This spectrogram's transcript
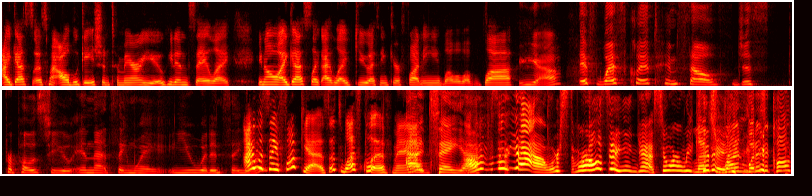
"I guess it's my obligation to marry you," he didn't say like, you know, I guess like I like you, I think you're funny, blah blah blah blah blah. yeah. If Westcliff himself just proposed to you in that same way, you wouldn't say yes. I would say, "Fuck yes, it's Westcliff, man." I'd say I yeah. so yeah, we're we're all saying yes. Who are we Let's kidding? run. What is it called?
